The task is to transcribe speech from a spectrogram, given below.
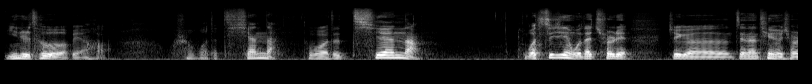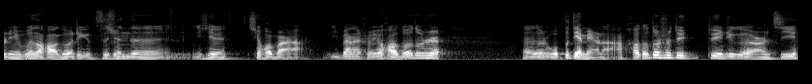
音质特别好。我说我的天呐，我的天呐！我最近我在群里，这个在那听友群里问了好多这个资深的一些小伙伴啊。一般来说，有好多都是，呃，都是我不点名了啊，好多都是对对这个耳机、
